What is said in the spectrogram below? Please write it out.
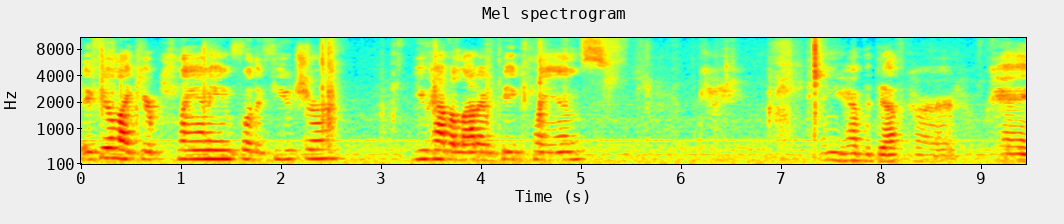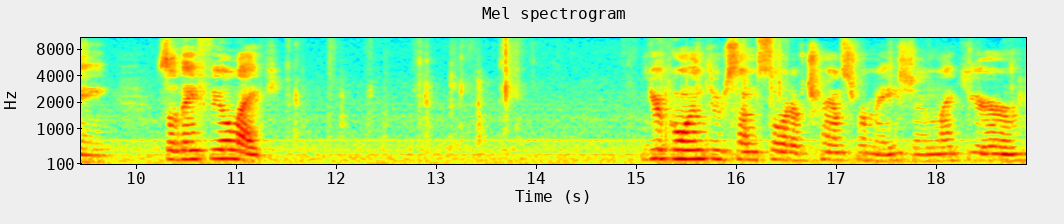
They feel like you're planning for the future. You have a lot of big plans. And you have the death card. Okay. So they feel like you're going through some sort of transformation. Like you're...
